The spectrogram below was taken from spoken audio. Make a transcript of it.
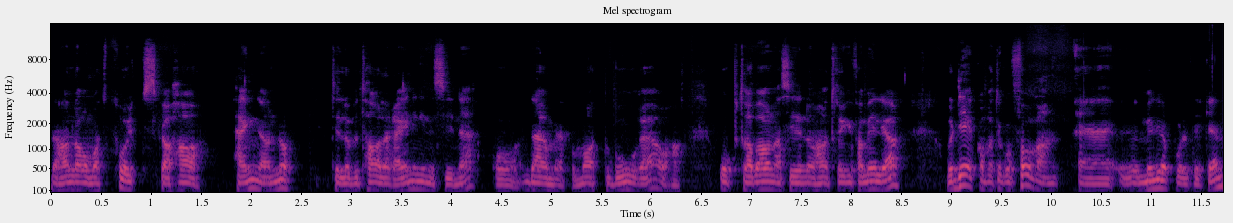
Det handler om at folk skal ha penger nok til å betale regningene sine, og dermed få mat på bordet og oppdra barna sine og ha trygge familier. Og Det kommer til å gå foran eh, miljøpolitikken.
